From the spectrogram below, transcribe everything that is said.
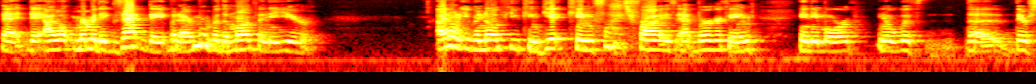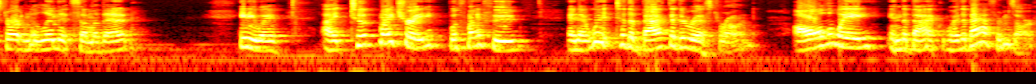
that day. I don't remember the exact date, but I remember the month and the year. I don't even know if you can get king size fries at Burger King anymore. You know, with the they're starting to limit some of that. Anyway, I took my tray with my food and I went to the back of the restaurant, all the way in the back where the bathrooms are.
